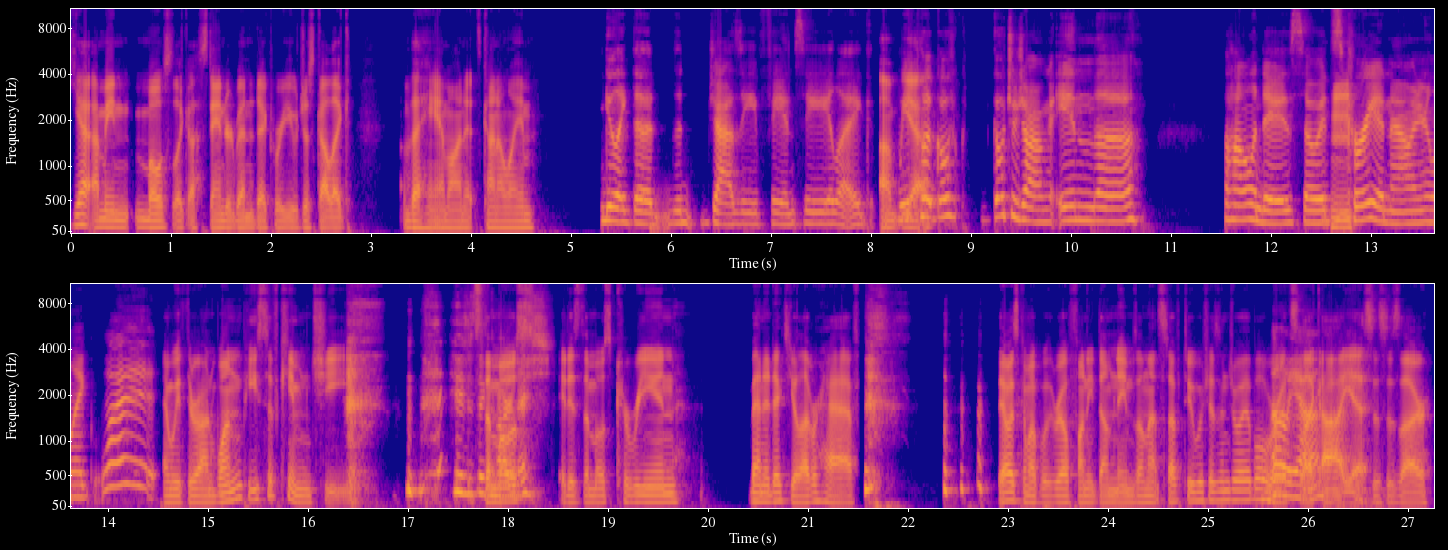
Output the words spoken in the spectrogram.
yeah, I mean most like a standard Benedict where you've just got like the ham on it's kind of lame. You like the the jazzy, fancy, like Um, we yeah. put go gochujang in the the hollandaise, so it's Mhm. Korean now, and you're like, what? And we threw on one piece of kimchi. it's It's the garnish. most. It is the most Korean Benedict you'll ever have. they always come up with real funny dumb names on that stuff too, which is enjoyable. Where Oh, it's yeah. like, ah, yes, this is our,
